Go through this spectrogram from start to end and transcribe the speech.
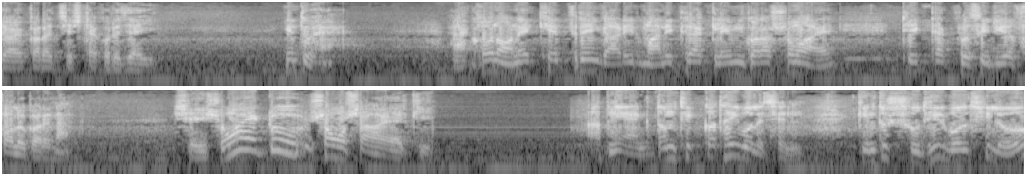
জয় করার চেষ্টা করে যাই। কিন্তু হ্যাঁ এখন অনেক ক্ষেত্রেই গাড়ির মালিকরা ক্লেম করার সময় ঠিকঠাক প্রসিডিওর ফলো করে না। সেই সময় একটু সমস্যা হয় আর কি। আপনি একদম ঠিক কথাই বলেছেন। কিন্তু সুধীর বলছিল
